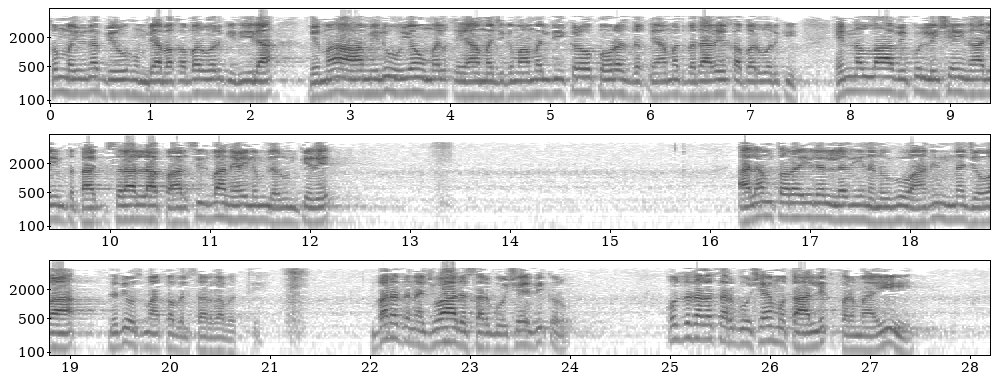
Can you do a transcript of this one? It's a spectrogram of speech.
ثم ينبئهم بیا به خبر ورکړي دی لا بما عملوا يوم القيامه چې کوم عمل دی کړو په ورځ د قیامت بداغي خبر ورکړي ان الله بكل شيء عليم پتا سر الله پارسیز باندې علم لرونکي دی الم تر الى الذين نهوا عن النجوا د دې اوس ما قبل سر ربط دی برد نجوا د سرګوشه ذکر اوس دغه سرګوشه متعلق فرمایي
